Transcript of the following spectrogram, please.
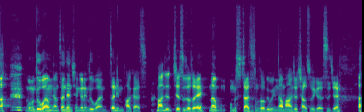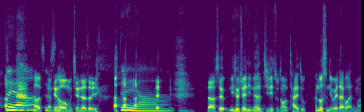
我们录完两三天前跟你录完，在你们 podcast 马上就结束，就说：“哎，那我们下一次什么时候录音？”然后马上就敲出一个时间。对啊。然后两天后，我们今天在这里。对呀。对啊，所以你就觉得你那个积极主动的态度，很多是纽约带回来的吗？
